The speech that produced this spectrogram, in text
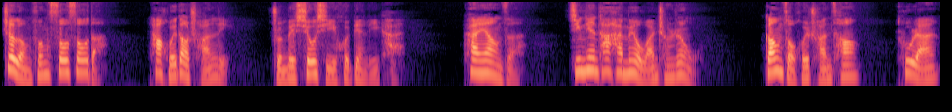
这冷风嗖嗖的，他回到船里，准备休息一会便离开。看样子，今天他还没有完成任务。刚走回船舱，突然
